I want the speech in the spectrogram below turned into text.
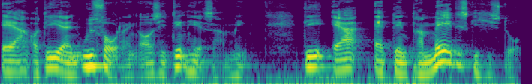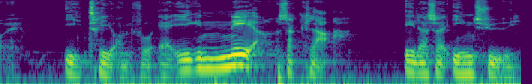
er, og det er en udfordring også i den her sammenhæng, det er, at den dramatiske historie i Triunfo er ikke nær så klar eller så entydig,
